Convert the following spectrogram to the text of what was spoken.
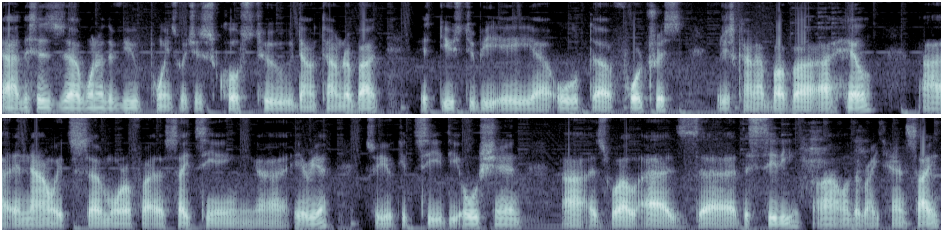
Uh, this is uh, one of the viewpoints which is close to downtown Rabat. It used to be a uh, old uh, fortress which is kind of above a, a hill uh, and now it's uh, more of a sightseeing area. So you could see the ocean as well as the city on the right hand side.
